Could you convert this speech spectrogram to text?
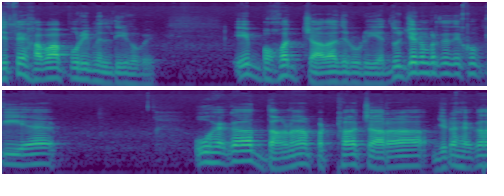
ਜਿੱਥੇ ਹਵਾ ਪੂਰੀ ਮਿਲਦੀ ਹੋਵੇ। ਇਹ ਬਹੁਤ ਜ਼ਿਆਦਾ ਜ਼ਰੂਰੀ ਹੈ। ਦੂਜੇ ਨੰਬਰ ਤੇ ਦੇਖੋ ਕੀ ਹੈ, ਉਹ ਹੈਗਾ ਦਾਣਾ, ਪੱਠਾ, ਚਾਰਾ ਜਿਹੜਾ ਹੈਗਾ,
